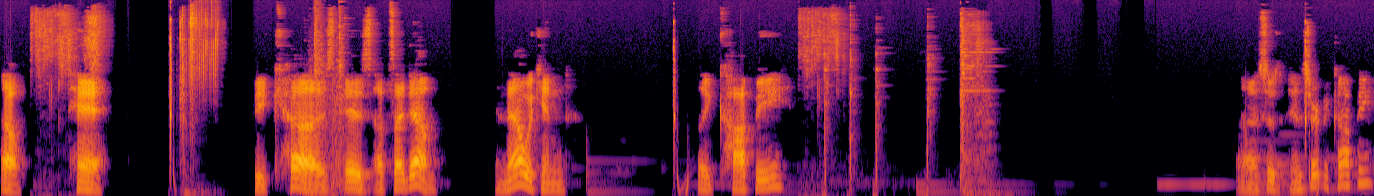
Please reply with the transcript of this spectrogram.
Oh. Heh. Because it is upside down. And now we can like copy. Uh, so insert a copy.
